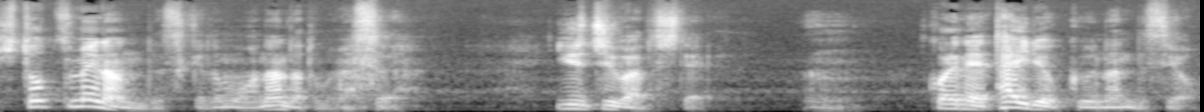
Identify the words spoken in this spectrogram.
一つ目なんですけども、何だと思います ?YouTuber として。うん。これね、体力なんですよ。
